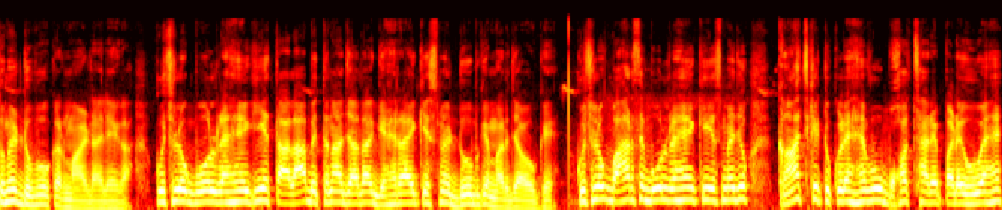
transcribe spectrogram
तुम्हें डुबो कर मार डालेगा। कुछ लोग बोल रहे हैं कि ये तालाब इतना ज़्यादा गहरा है कि इसमें डूब के मर जाओगे। कुछ लोग बाहर से बोल रहे हैं कि इसमें जो कांच के टुकड़े हैं, वो बहुत सारे पड़े हुए हैं।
